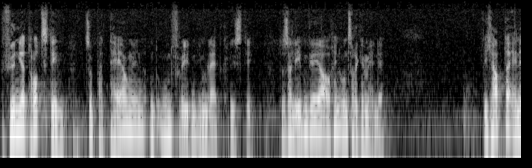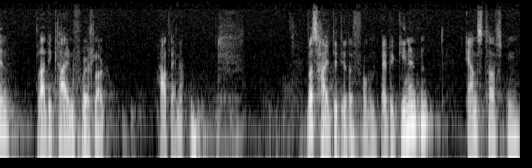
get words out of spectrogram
führen ja trotzdem zu Parteiungen und Unfrieden im Leib Christi. Das erleben wir ja auch in unserer Gemeinde. Ich habe da einen radikalen Vorschlag. Hardliner. Was haltet ihr davon, bei beginnenden, ernsthaften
